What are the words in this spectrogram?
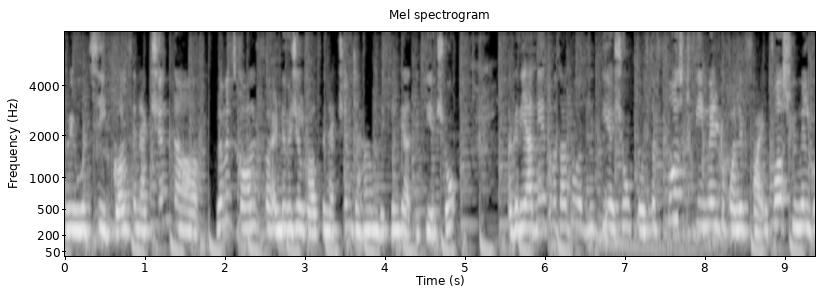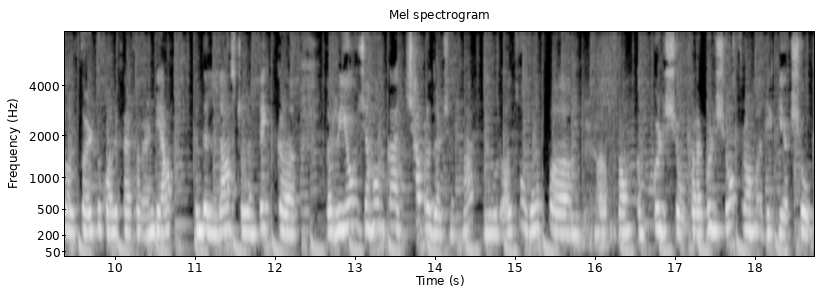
we would see golf in action women's golf individual golf in action जहाँ हम देखेंगे अदिति अशोक अगर याद नहीं तो बता दो, Aditi, Ashok the first female to qualify first female golfer to qualify for India in the last Olympic Rio जहाँ उनका अच्छा प्रदर्शन था। You would also hope from a good show for a good show from Aditi, Ashok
